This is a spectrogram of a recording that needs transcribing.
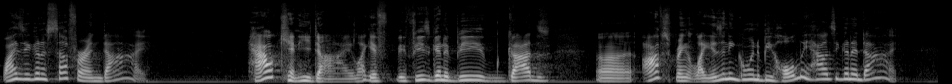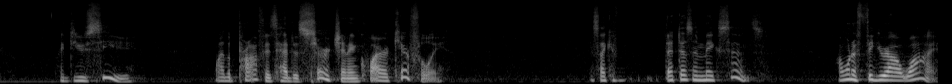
Why is he going to suffer and die? How can he die? Like, if, if he's going to be God's uh, offspring, like, isn't he going to be holy? How is he going to die? Like, do you see why the prophets had to search and inquire carefully? It's like, that doesn't make sense. I want to figure out why.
